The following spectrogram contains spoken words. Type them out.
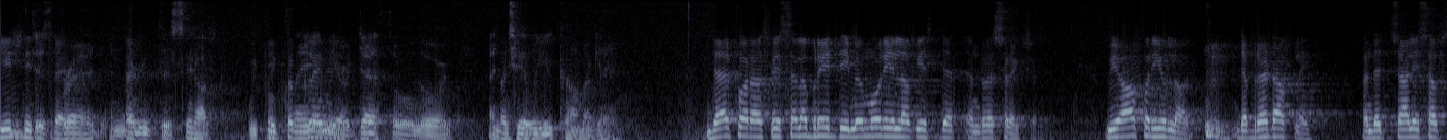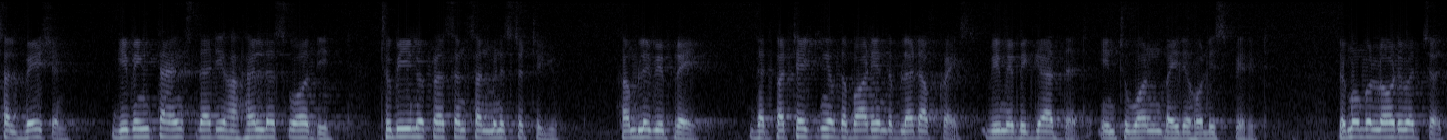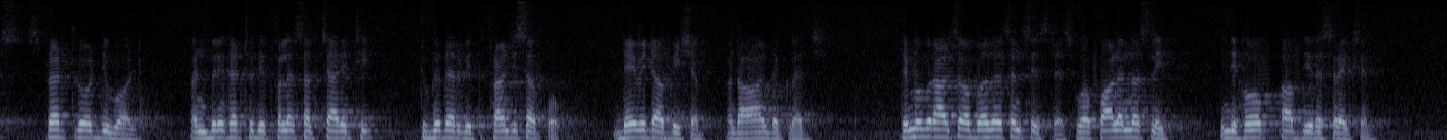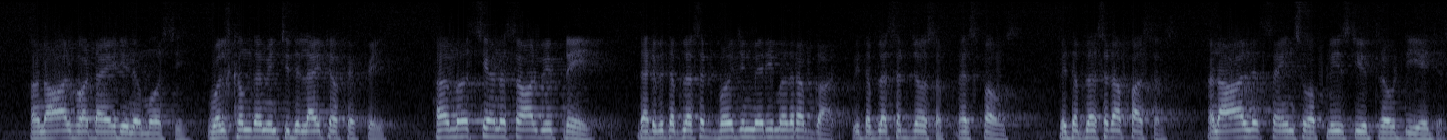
eat this, bread and drink this cup, we proclaim your death, O Lord, until you come again. Therefore, as we celebrate the memorial of his death and resurrection, we offer you, Lord, the bread of life and the chalice of salvation, giving thanks that you have held us worthy to be in your presence and minister to you. Humbly we pray that partaking of the body and the blood of Christ, we may be gathered into one by the Holy Spirit. Remember, Lord, your church spread throughout the world and bring her to the fullness of charity, together with Francis our Pope, David our Bishop, and all the clergy. Remember also our brothers and sisters who have fallen asleep in the hope of the resurrection, and all who have died in your mercy. Welcome them into the light of your face. Have mercy on us all, we pray, that with the Blessed Virgin Mary, Mother of God, with the Blessed Joseph, her spouse, with the blessed apostles, and all the saints who have pleased you throughout the ages,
